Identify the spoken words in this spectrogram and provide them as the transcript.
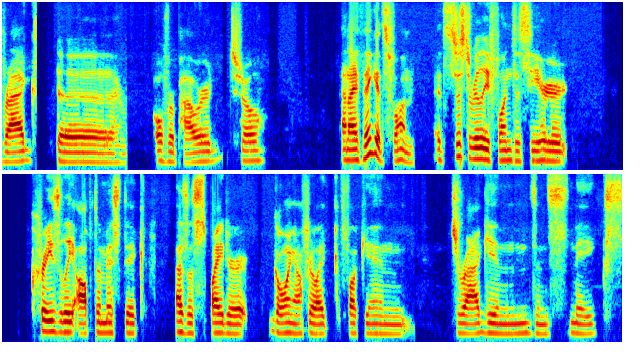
rags to overpowered show, and I think it's fun. It's just really fun to see her crazily optimistic as a spider going after like fucking dragons and snakes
